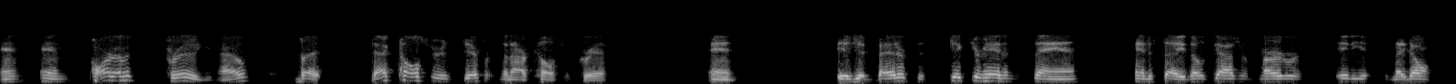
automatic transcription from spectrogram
and and part of it's true, you know, but that culture is different than our culture, Chris. And is it better to stick your head in the sand and to say those guys are murderers, idiots, and they don't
